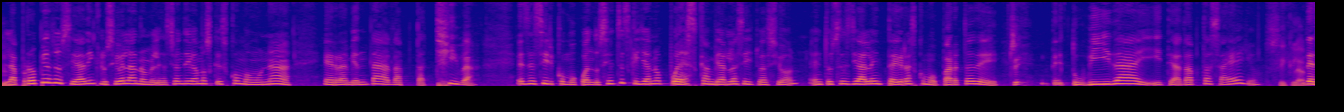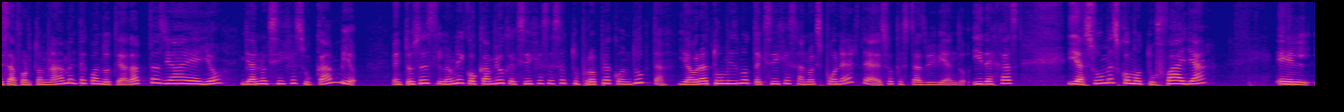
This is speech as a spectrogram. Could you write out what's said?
La propia sociedad, inclusive la normalización, digamos que es como una herramienta adaptativa es decir, como cuando sientes que ya no puedes cambiar la situación, entonces ya la integras como parte de, tu vida y te adaptas a ello. Desafortunadamente, cuando te adaptas ya a ello, ya no exiges su cambio. Entonces, el único cambio que exiges es tu propia conducta y ahora tú mismo te exiges a no exponerte a eso que estás viviendo y dejas y asumes como tu falla el,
